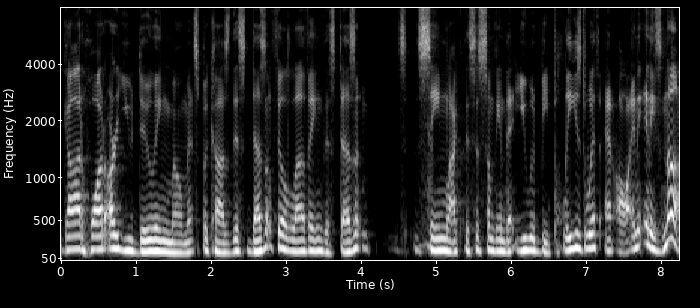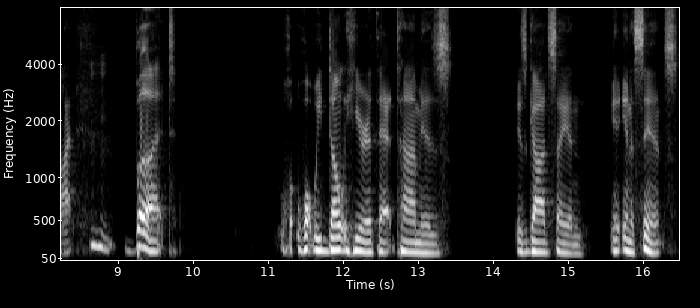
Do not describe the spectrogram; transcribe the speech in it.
god what are you doing moments because this doesn't feel loving. This doesn't s- seem like this is something that you would be pleased with at all. And, and he's not mm-hmm. but wh- what we don't hear at that time is is god saying in, in a sense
